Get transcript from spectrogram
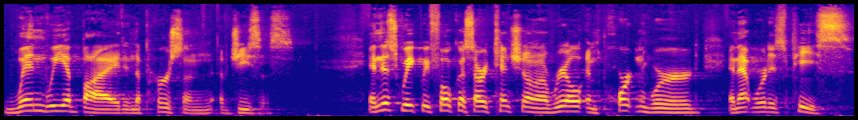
when we abide in the person of Jesus. And this week we focus our attention on a real important word, and that word is peace.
